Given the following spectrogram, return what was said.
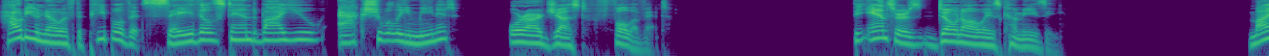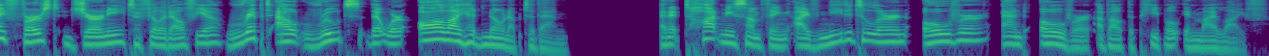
How do you know if the people that say they'll stand by you actually mean it or are just full of it? The answers don't always come easy. My first journey to Philadelphia ripped out roots that were all I had known up to then. And it taught me something I've needed to learn over and over about the people in my life.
